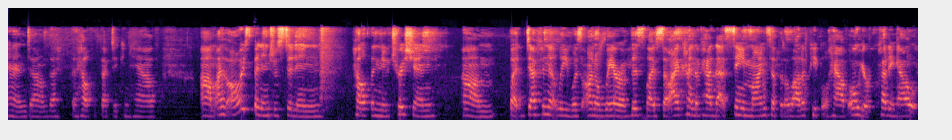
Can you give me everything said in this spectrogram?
and um, the, the health effect it can have. Um, I've always been interested in health and nutrition, um, but definitely was unaware of this lifestyle. I kind of had that same mindset that a lot of people have. Oh, you're cutting out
